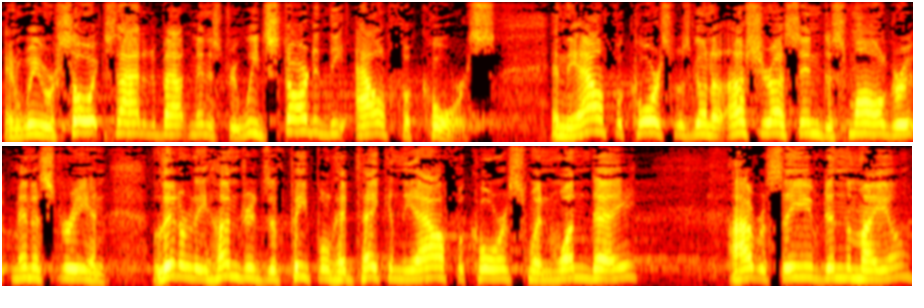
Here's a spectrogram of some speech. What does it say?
and we were so excited about ministry. We'd started the Alpha course. And the Alpha course was going to usher us into small group ministry, and literally hundreds of people had taken the Alpha course when one day I received in the mail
